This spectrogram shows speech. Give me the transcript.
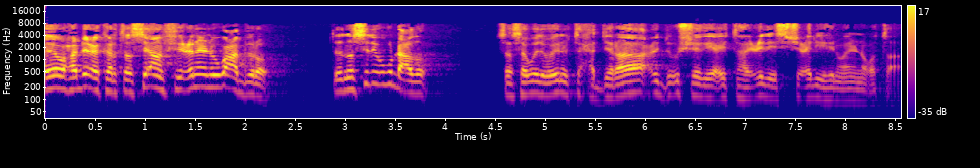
ayaa waxaa dhici karta si aan fiicnayn ugu cabbiro. Dabeedna sidii ugu dhacdo saas aawoodee waa inuu taxadiraa cidduu u sheegaya ay tahay ciday isjecel yihiin waa inay noqotaa.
